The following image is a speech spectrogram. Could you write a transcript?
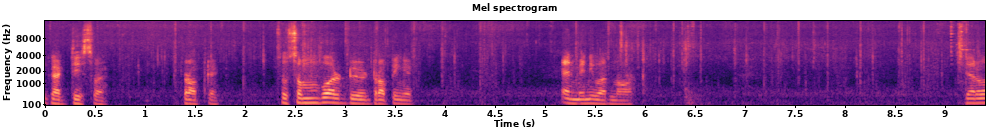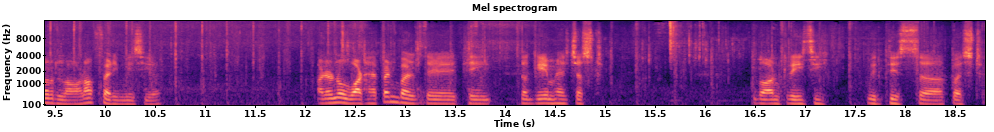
You got this one, dropped it. So some were dropping it, and many were not. There were a lot of enemies here. I don't know what happened, but they think the game has just gone crazy with this uh, quest.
